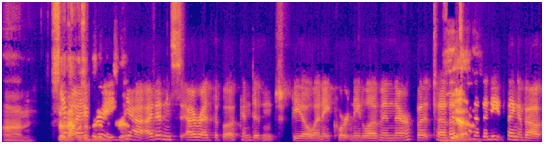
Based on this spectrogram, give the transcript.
Um, so Yeah, that I was a bit of a agree. trip. Yeah, I didn't I read the book and didn't feel any Courtney Love in there, but uh, that's Yeah, kind of the neat thing about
